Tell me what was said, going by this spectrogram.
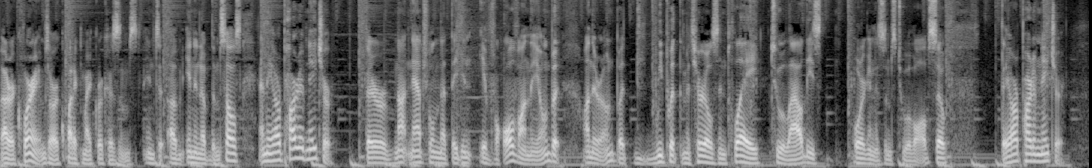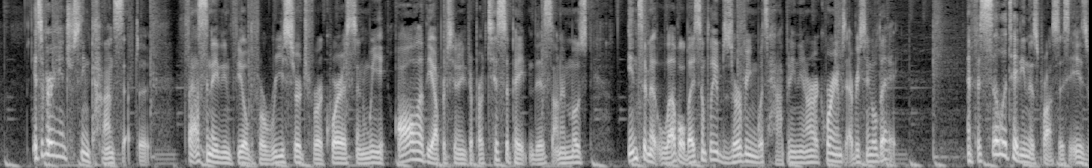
our aquariums are aquatic microcosms into, um, in and of themselves, and they are part of nature. They're not natural in that they didn't evolve on their own, but on their own. But we put the materials in play to allow these organisms to evolve. So they are part of nature. It's a very interesting concept. a fascinating field for research for aquarists, and we all have the opportunity to participate in this on a most intimate level by simply observing what's happening in our aquariums every single day. And facilitating this process is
